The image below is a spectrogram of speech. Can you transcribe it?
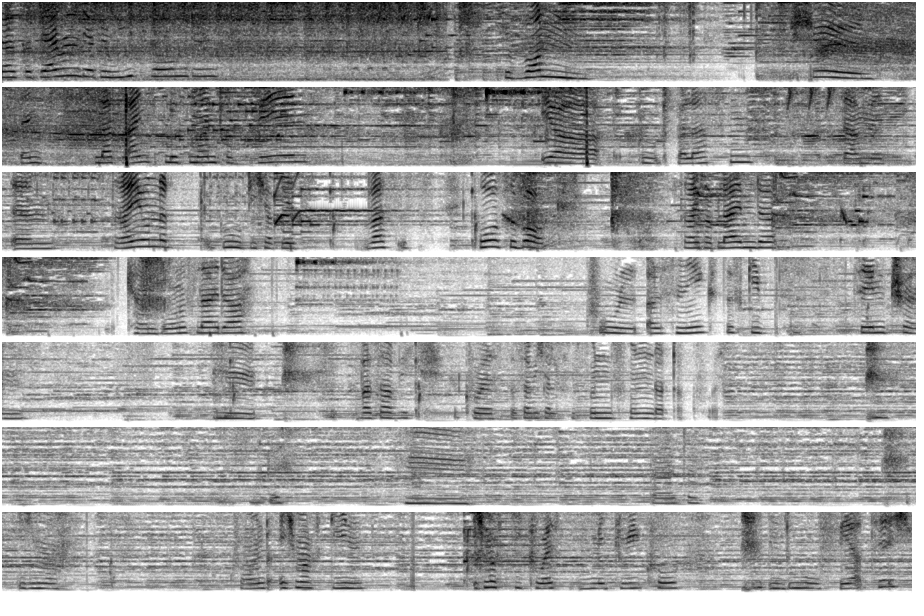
Da ist der Daryl, der gerespawnt ist. Gewonnen. Schön. Dann Platz 1 plus 9 Trophäen. Ja, gut verlassen. Damit ähm, 300. Gut, ich habe jetzt. Was ist große Box? Drei verbleibende. Kein Bonus leider. Cool. Als nächstes gibt es 10 Gems. Hm. Was habe ich für Quests? Das habe ich alles für 500er Quest. Siege. Hm. Warte. Ich mach. Crown. Ich mach die. Ich mach die Quest mit Rico im Duo fertig.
